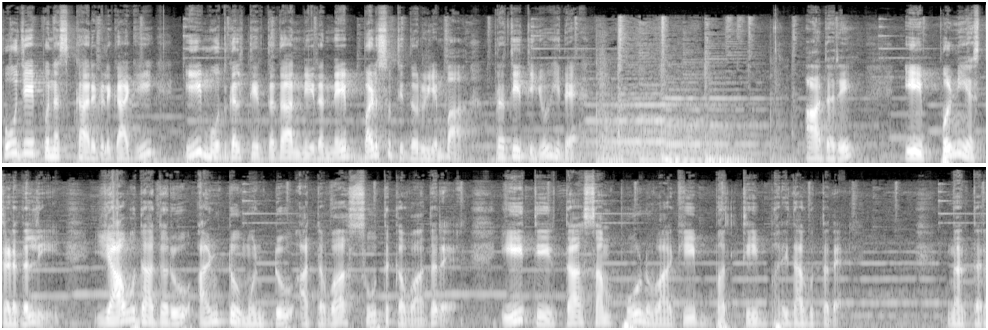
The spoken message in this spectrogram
ಪೂಜೆ ಪುನಸ್ಕಾರಗಳಿಗಾಗಿ ಈ ಮೋದ್ಗಲ್ ತೀರ್ಥದ ನೀರನ್ನೇ ಬಳಸುತ್ತಿದ್ದರು ಎಂಬ ಪ್ರತೀತಿಯೂ ಇದೆ. ಆದರೆ ಈ ಪುಣ್ಯ ಸ್ಥಳದಲ್ಲಿ ಯಾವುದಾದರೂ ಅಂಟು ಮುಂಟು ಅಥವಾ ಸೂತಕವಾದರೆ ಈ ತೀರ್ಥ ಸಂಪೂರ್ಣವಾಗಿ ಬತ್ತಿ ಬರಿದಾಗುತ್ತದೆ ನಂತರ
